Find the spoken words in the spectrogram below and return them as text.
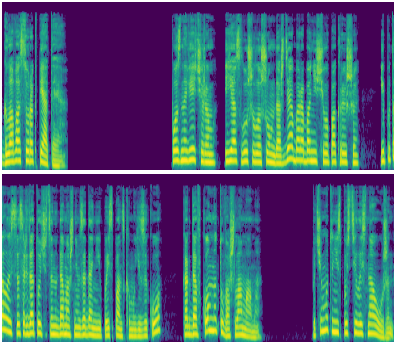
Глава 45. Поздно вечером я слушала шум дождя, барабанящего по крыше, и пыталась сосредоточиться на домашнем задании по испанскому языку, когда в комнату вошла мама. «Почему ты не спустилась на ужин?»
